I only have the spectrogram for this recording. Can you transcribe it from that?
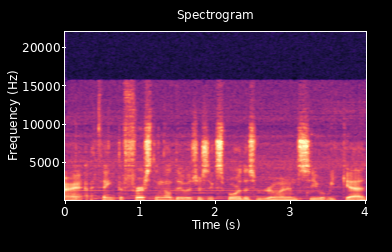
Alright, I think the first thing I'll do is just explore this ruin and see what we get.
